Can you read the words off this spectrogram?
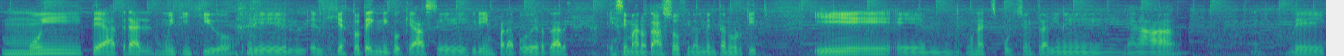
Muy teatral, muy fingido. el, gesto técnico que hace Green para poder dar ese manotazo finalmente a Nurkic. Y em, una expulsión que la tiene ganada de,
